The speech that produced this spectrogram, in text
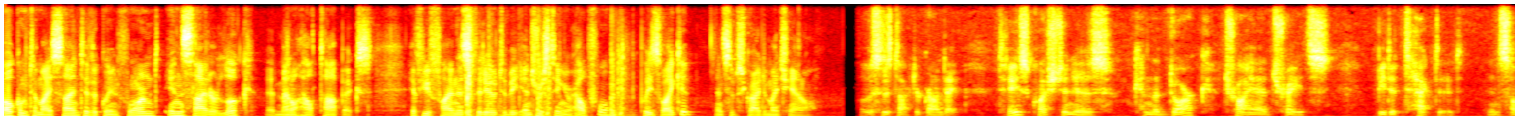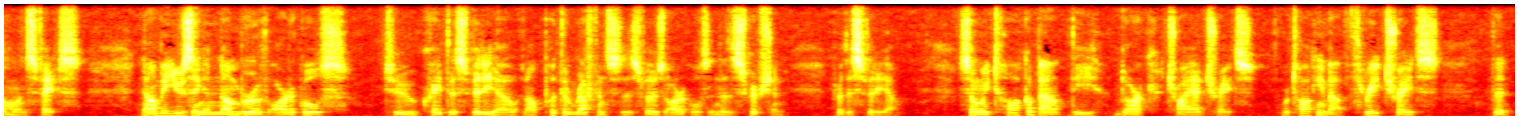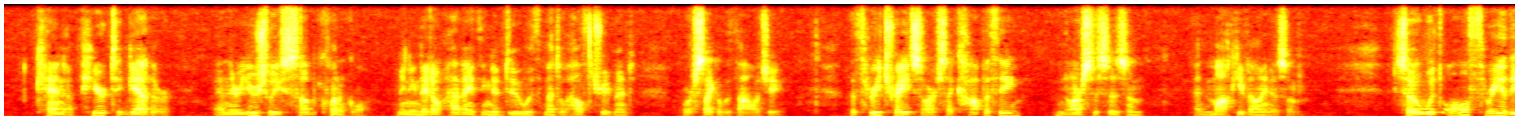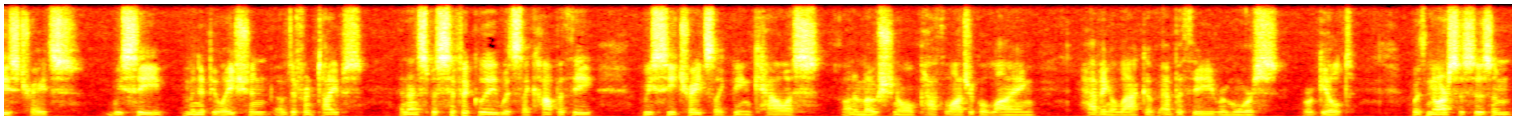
Welcome to my scientifically informed insider look at mental health topics. If you find this video to be interesting or helpful, please like it and subscribe to my channel. This is Dr. Grande. Today's question is, can the dark triad traits be detected in someone's face? Now I'll be using a number of articles to create this video and I'll put the references for those articles in the description for this video. So when we talk about the dark triad traits, we're talking about three traits that can appear together and they're usually subclinical, meaning they don't have anything to do with mental health treatment or psychopathology. The three traits are psychopathy, narcissism, and Machiavellianism. So with all three of these traits, we see manipulation of different types, and then specifically with psychopathy, we see traits like being callous, unemotional, pathological lying, having a lack of empathy, remorse, or guilt. With narcissism,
